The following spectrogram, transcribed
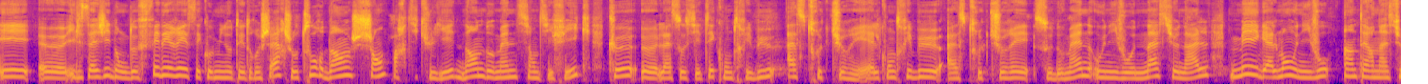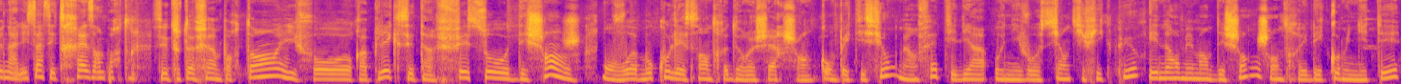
Et euh, il s'agit donc de fédérer ces communautés de recherche autour d'un champ particulier, d'un domaine scientifique que euh, la société contribue à structurer. Elle contribue à structurer ce domaine au niveau national, mais également au niveau international. Et ça, c'est très important. C'est tout à fait important. Il faut rappeler que c'est un faisceau d'échanges. On voit beaucoup les centres de recherche en compétition, mais en fait, il y a au niveau scientifique énormément d'échanges entre les communautés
